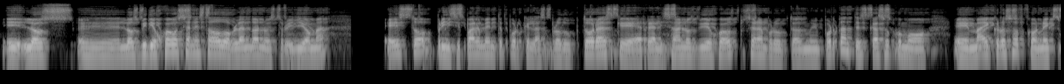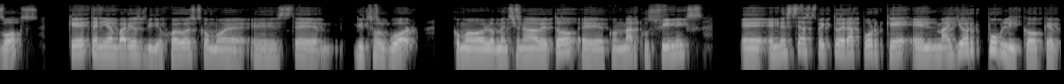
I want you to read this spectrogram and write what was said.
eh, los, los videojuegos se han estado doblando a nuestro idioma. Esto principalmente porque las productoras que realizaban los videojuegos pues eran productoras muy importantes, caso como eh, Microsoft con Xbox, que tenían varios videojuegos como eh, este War, como lo mencionaba Beto, eh, con Marcus Phoenix. Eh, en este aspecto era porque el mayor público que,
